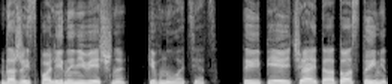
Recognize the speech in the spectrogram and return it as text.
Даже исполины не вечны», — кивнул отец. «Ты пей чай-то, а то остынет.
